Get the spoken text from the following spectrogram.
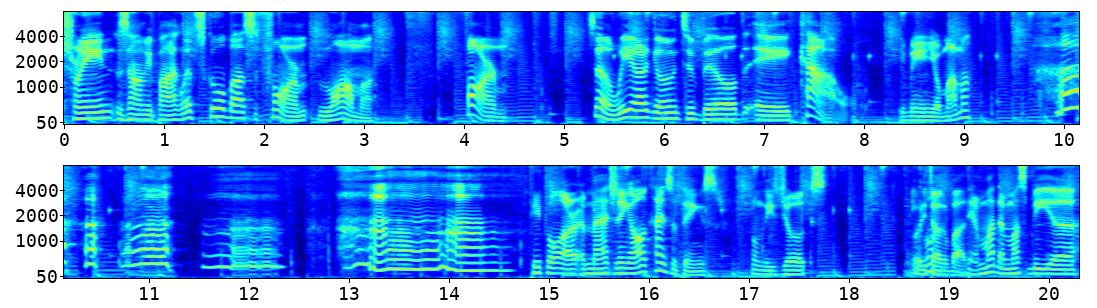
train, zombie apocalypse, school bus, farm, llama. Farm. So we are going to build a cow. You mean your mama? People are imagining all kinds of things from these jokes. What are you Oh, talking about? Their mother must be uh,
